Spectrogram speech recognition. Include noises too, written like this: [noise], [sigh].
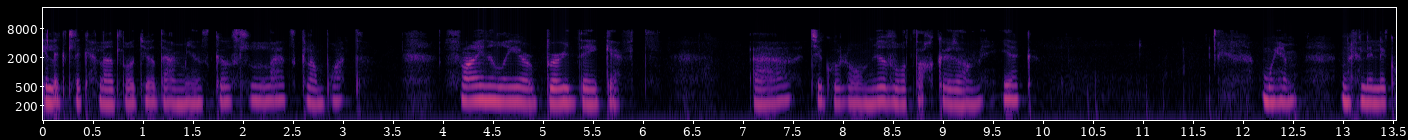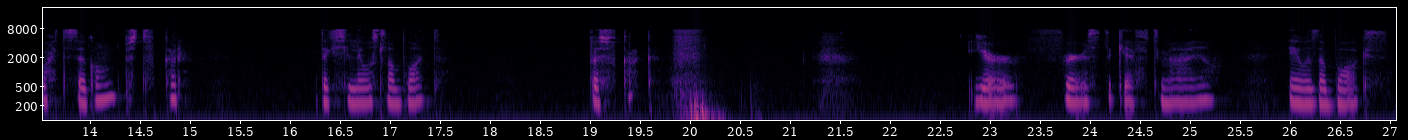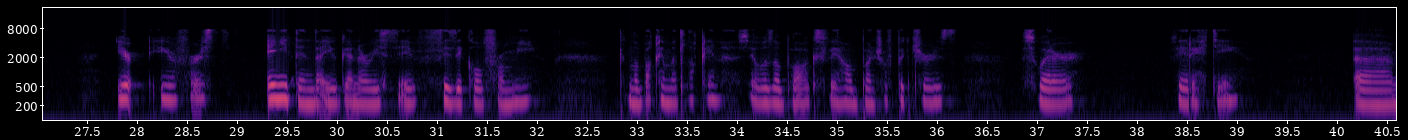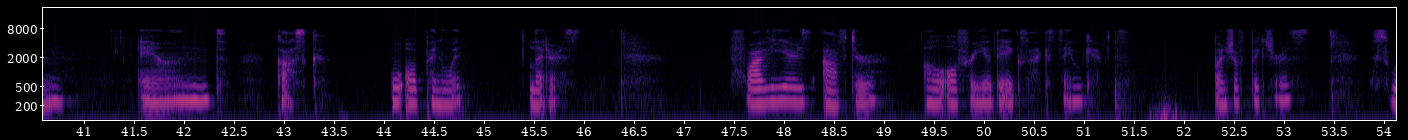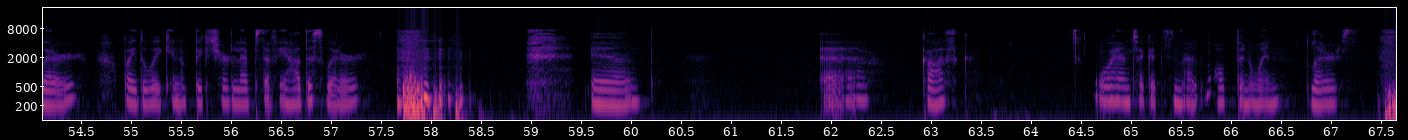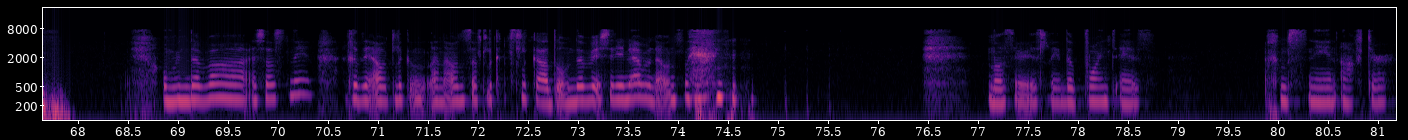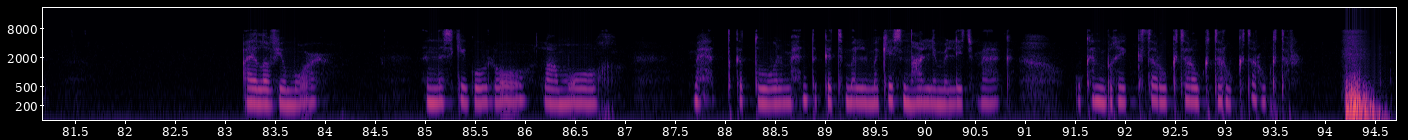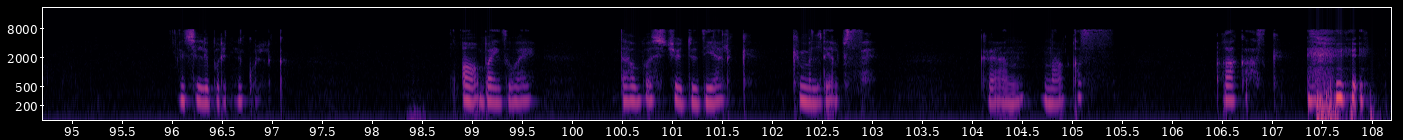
إلا قلت لك على هاد الأوديو that means go let's club what finally your birthday gift آه تقولوا mieux vaut tard que jamais ياك مهم نخلي لك واحد سكوند باش تفكر داكشي اللي وصل بواط باش فكرك your first gift معايا it was a box your your first anything that you're gonna receive physical from me كنا باقي ما تلاقيناش it was a box فيها a bunch of pictures sweater في ريحتي um, and cask و open with letters five years after I'll offer you the exact same gift bunch of pictures sweater by the way كان picture لابسة فيها the sweater [laughs] and uh, cask [laughs] وهانتا كتسمع open when letters ومن دابا عشر سنين غادي نعاود لك انا عاود نصيفط لك نفس الكادو من دابا عشرين عام نعاود [laughs] no seriously the point is خمس سنين after I love you more الناس كيقولوا لامور ما حد كطول ما حد كتمل ما كاينش نهار اللي مليت معاك. وكنبغيك كتر وكتر وكتر وكتر وكتر [laughs] هادشي اللي بغيت نقول لك آه باي ذا واي دابا ستوديو ديالك كمل ديال بصح. كان ناقص غا كاسك. [laughs]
